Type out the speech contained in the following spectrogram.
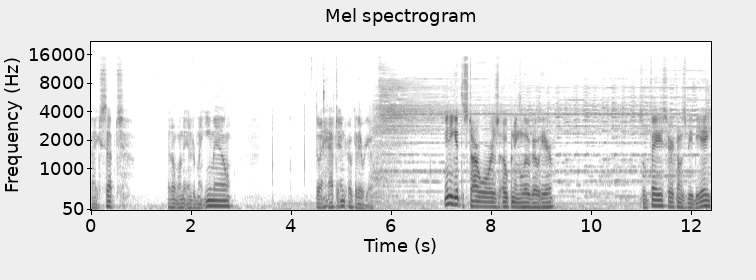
I accept. I don't want to enter my email. Do I have to enter? Okay, there we go. And you get the Star Wars opening logo here. Some face, here comes BB-8.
